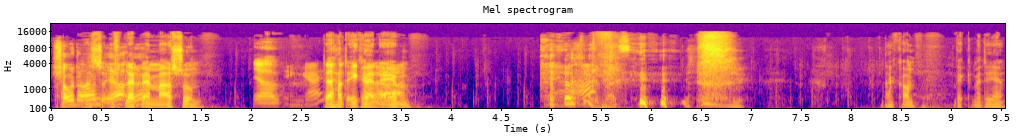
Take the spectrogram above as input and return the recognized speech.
Showdown, ja. ich bleib ne? beim Marschu. Ja, Inge? Der hat eh kein Ja. Aim. Ja. Na komm, weg mit dir.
